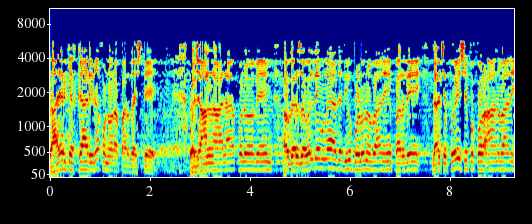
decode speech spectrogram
ظاهر کې ښکاری نه خو نور پردشته وجعلنا على قلوبهم او ګرځول دې موږ د دې پړونو باندې پردې دا چې پوي شي په قران باندې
